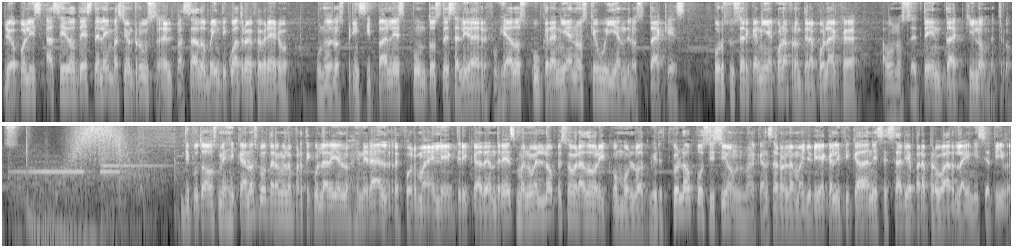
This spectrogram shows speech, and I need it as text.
Leópolis ha sido desde la invasión rusa el pasado 24 de febrero uno de los principales puntos de salida de refugiados ucranianos que huían de los ataques por su cercanía con la frontera polaca, a unos 70 kilómetros. Diputados mexicanos votaron en lo particular y en lo general reforma eléctrica de Andrés Manuel López Obrador y como lo advirtió la oposición, no alcanzaron la mayoría calificada necesaria para aprobar la iniciativa.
